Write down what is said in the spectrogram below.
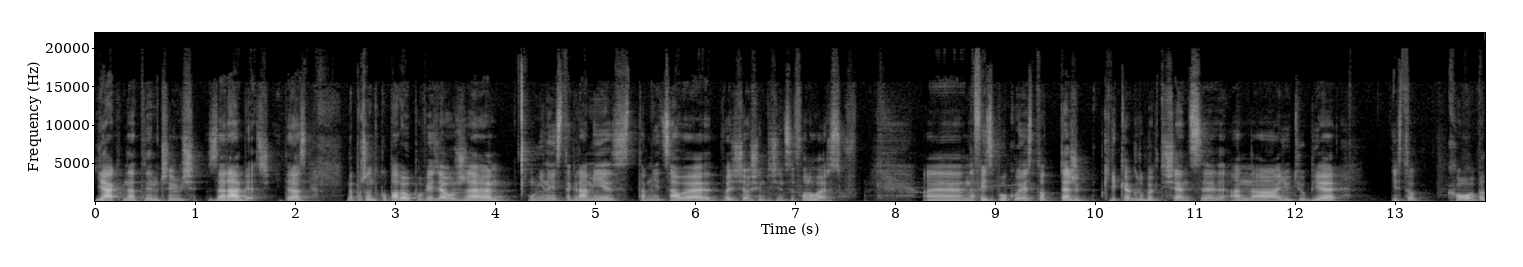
jak na tym czymś zarabiać. I teraz na początku Paweł powiedział, że u mnie na Instagramie jest tam niecałe 28 tysięcy followersów. E, Na Facebooku jest to też kilka grubych tysięcy, a na YouTubie jest to około chyba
